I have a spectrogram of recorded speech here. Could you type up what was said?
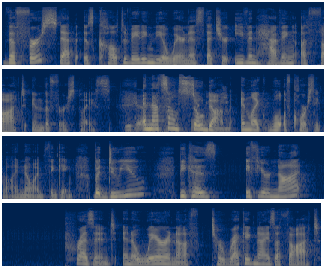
the first step is cultivating the awareness that you're even having a thought in the first place. Yeah. And that sounds so dumb. And like, well, of course, April, I know I'm thinking. But do you? Because if you're not present and aware enough to recognize a thought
